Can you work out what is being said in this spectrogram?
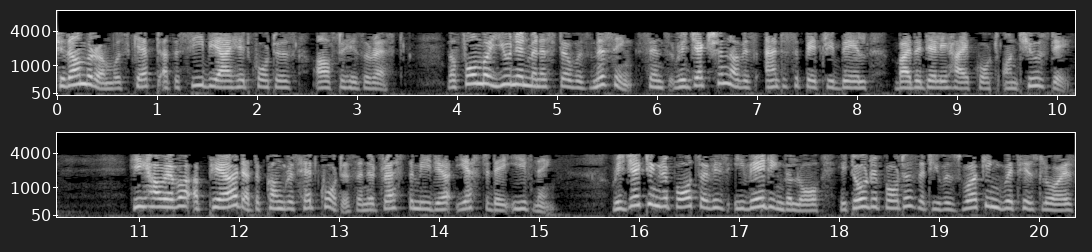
Chidambaram was kept at the CBI headquarters after his arrest. The former union minister was missing since rejection of his anticipatory bail by the Delhi High Court on Tuesday. He, however, appeared at the Congress headquarters and addressed the media yesterday evening. Rejecting reports of his evading the law, he told reporters that he was working with his lawyers,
